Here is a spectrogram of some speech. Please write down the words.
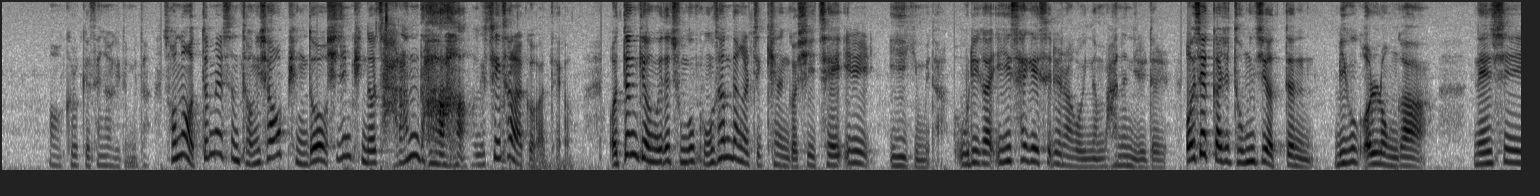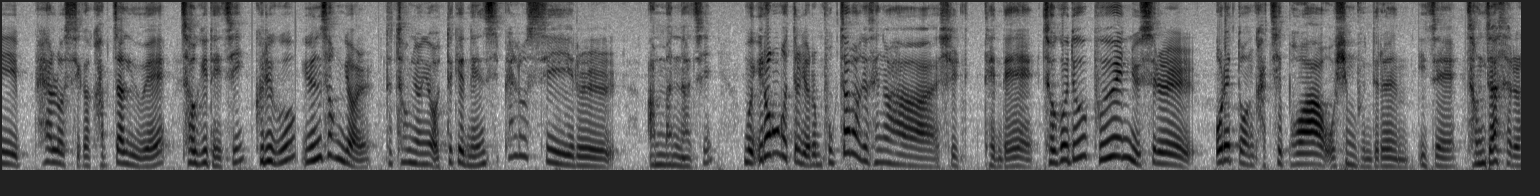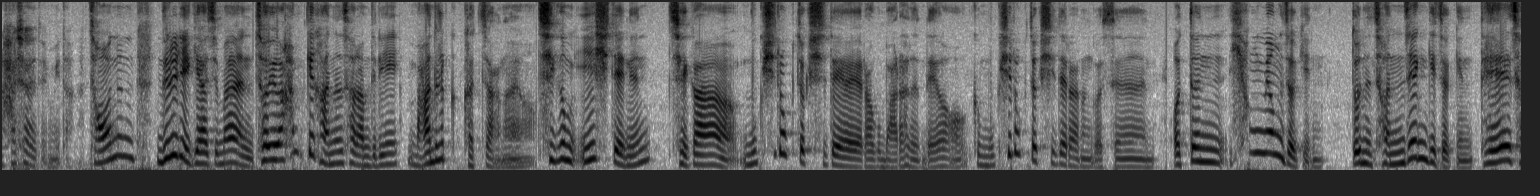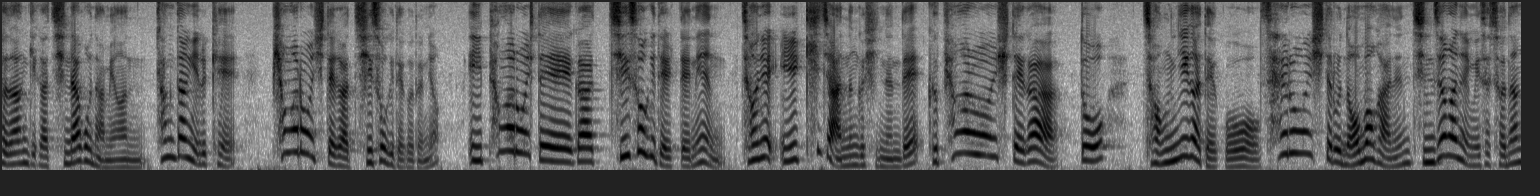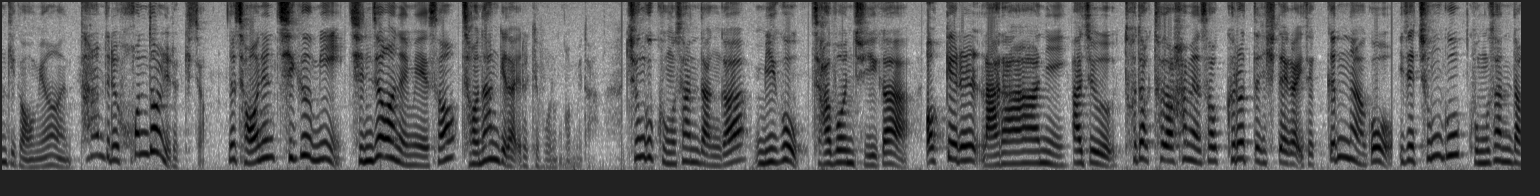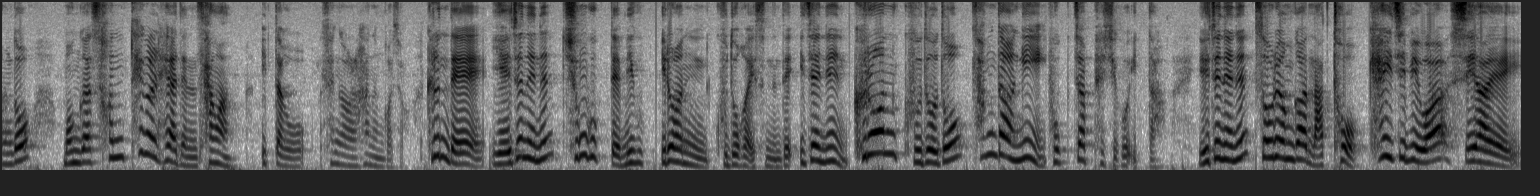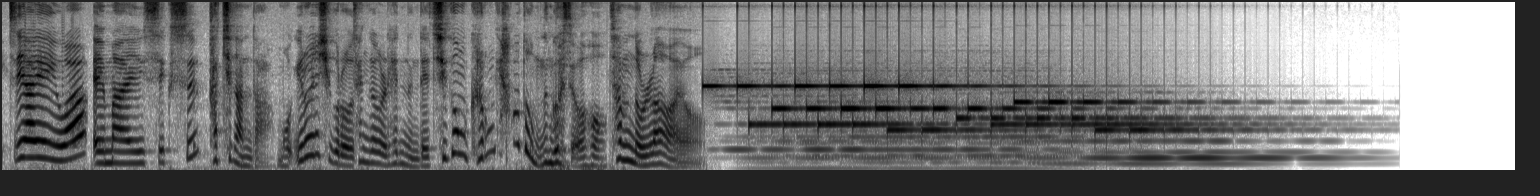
어, 그렇게 생각이 듭니다. 저는 어떤 면에서는 덩샤오핑도 시진핑도 잘한다. 칭찬할 것 같아요. 어떤 경우에도 중국 공산당을 지키는 것이 제1 이익입니다. 우리가 이 세계에서 일어나고 있는 많은 일들. 어제까지 동지였던 미국 언론과 낸시 펠로시가 갑자기 왜 적이 되지? 그리고 윤석열 대통령이 어떻게 낸시 펠로시를 안 만나지? 뭐 이런 것들 여러분 복잡하게 생각하실 텐데 적어도 VN 뉴스를 오랫동안 같이 보아 오신 분들은 이제 정자세를 하셔야 됩니다. 저는 늘 얘기하지만 저희와 함께 가는 사람들이 많을 것 같지 않아요. 지금 이 시대는 제가 묵시록적 시대라고 말하는데요. 그 묵시록적 시대라는 것은 어떤 혁명적인 또는 전쟁기적인 대전환기가 지나고 나면 상당히 이렇게 평화로운 시대가 지속이 되거든요. 이 평화로운 시대가 지속이 될 때는 전혀 읽히지 않는 것이 있는데 그 평화로운 시대가 또 정리가 되고 새로운 시대로 넘어가는 진정한 의미에서 전환기가 오면 사람들이 혼돈을 일으키죠. 근데 저는 지금이 진정한 의미에서 전환기다 이렇게 보는 겁니다. 중국 공산당과 미국 자본주의가 어깨를 나란히 아주 토닥토닥 하면서 그렇던 시대가 이제 끝나고 이제 중국 공산당도 뭔가 선택을 해야 되는 상황. 있다고 생각을 하는 거죠. 그런데 예전에는 중국 대 미국 이런 구도가 있었는데 이제는 그런 구도도 상당히 복잡해지고 있다. 예전에는 소련과 나토, KGB와 CIA, CIA와 MI6 같이 간다. 뭐 이런 식으로 생각을 했는데 지금 그런 게 하나도 없는 거죠. 참 놀라워요.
